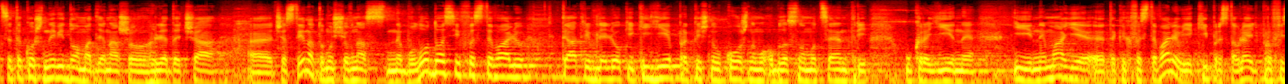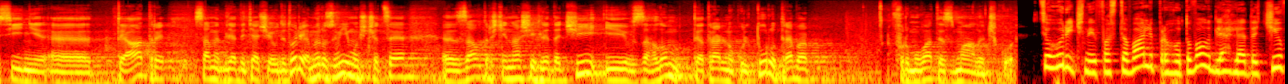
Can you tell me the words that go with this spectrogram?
це також невідома для нашого глядача е, частина, тому що в нас не було досі фестивалю театрів ляльок, які є практично в кожному обласному центрі України. І немає е, таких фестивалів, які представляють професійні е, театри саме для дитячої аудиторії. А Ми розуміємо, що це завтрашні наші глядачі, і взагалом театральну культуру треба формувати з маличку. Цьогорічний фестиваль приготував для глядачів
